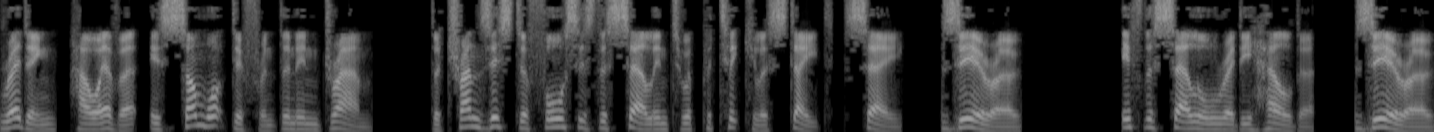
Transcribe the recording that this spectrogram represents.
Reading, however, is somewhat different than in DRAM. The transistor forces the cell into a particular state, say 0. If the cell already held a 0,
